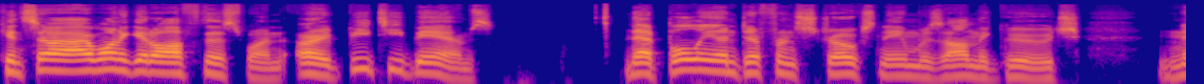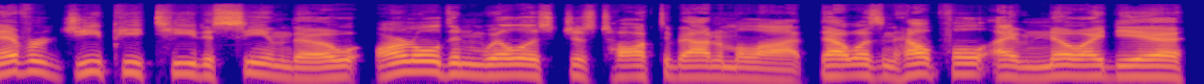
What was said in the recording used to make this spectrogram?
Can so I want to get off this one. All right, BT Bams. That bully on different strokes name was on the gooch. Never GPT to see him though. Arnold and Willis just talked about him a lot. That wasn't helpful. I have no idea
